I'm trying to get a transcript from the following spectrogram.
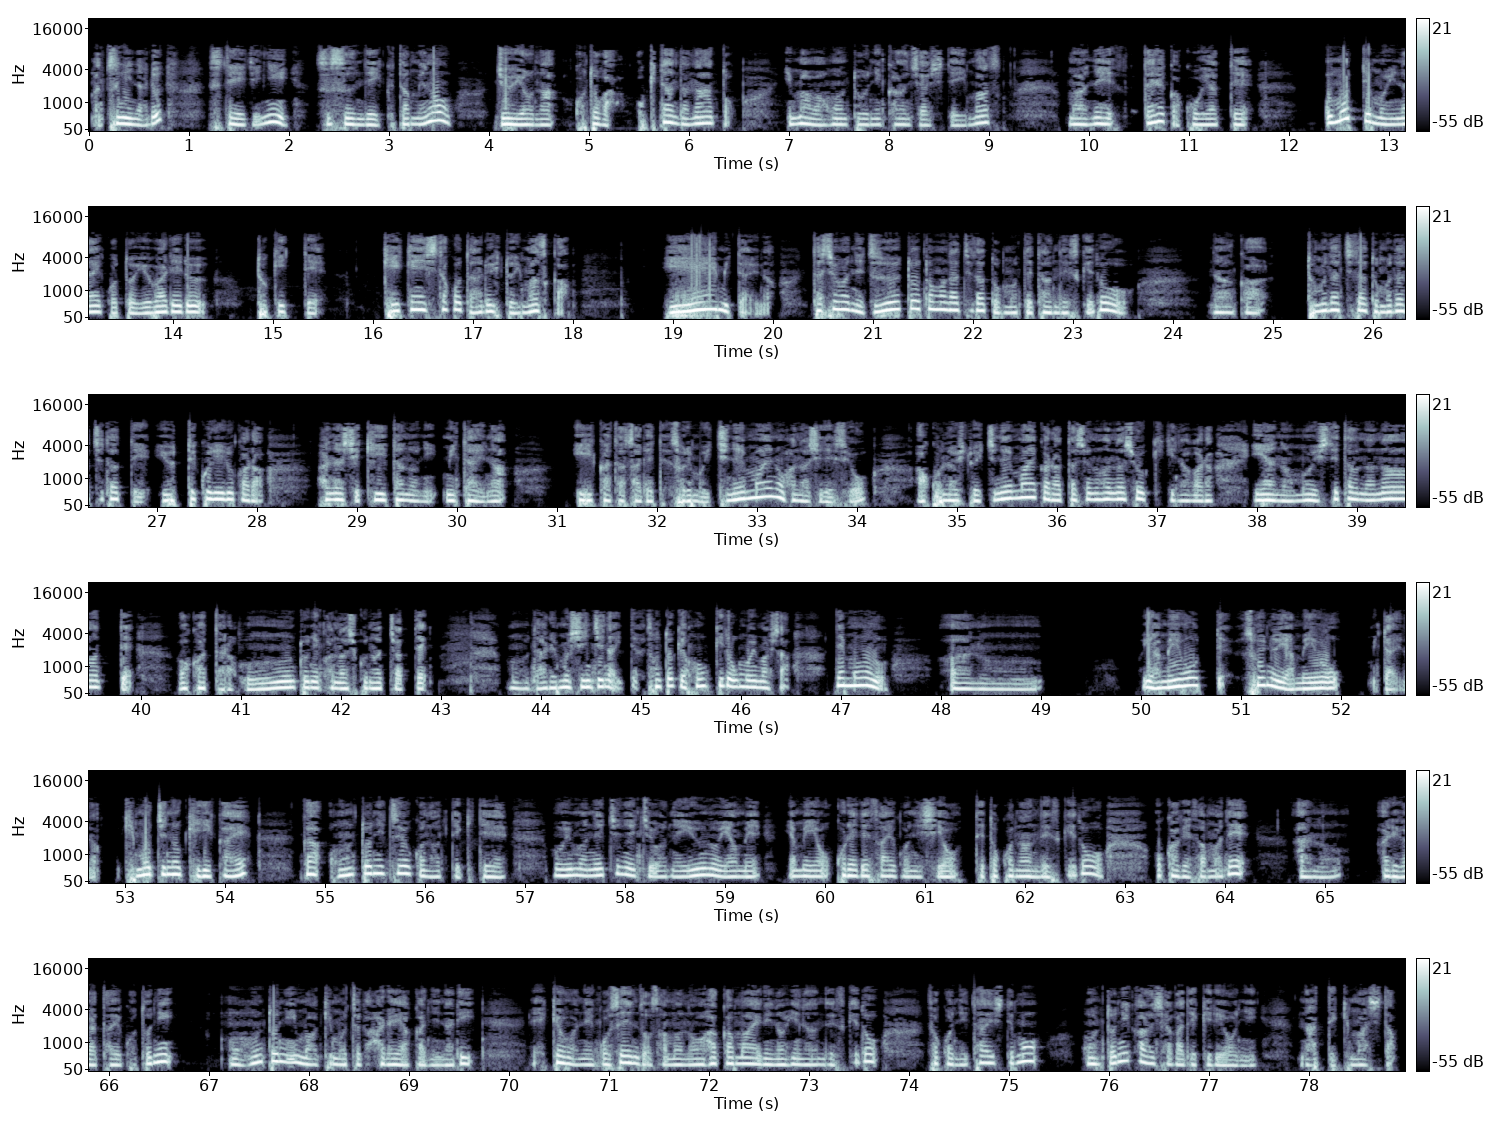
まあ次なるステージに進んでいくための重要なことが起きたんだなと、今は本当に感謝しています。まあね、誰かこうやって思ってもいないことを言われる時って経験したことある人いますか？ええー、みたいな。私はね、ずっと友達だと思ってたんですけど、なんか、友達だ友達だって言ってくれるから話聞いたのに、みたいな言い方されて、それも一年前の話ですよ。あ、この人一年前から私の話を聞きながら嫌な思いしてたんだなーって分かったら本当に悲しくなっちゃって、もう誰も信じないって、その時は本気で思いました。でも、あのー、やめようって、そういうのやめよう、みたいな気持ちの切り替えが本当に強くなってきて、もう今ねちねちはね、言うのやめ、やめよう、これで最後にしようってとこなんですけど、おかげさまで、あの、ありがたいことに、もう本当に今気持ちが晴れやかになり、今日はね、ご先祖様のお墓参りの日なんですけど、そこに対しても本当に感謝ができるようになってきました。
